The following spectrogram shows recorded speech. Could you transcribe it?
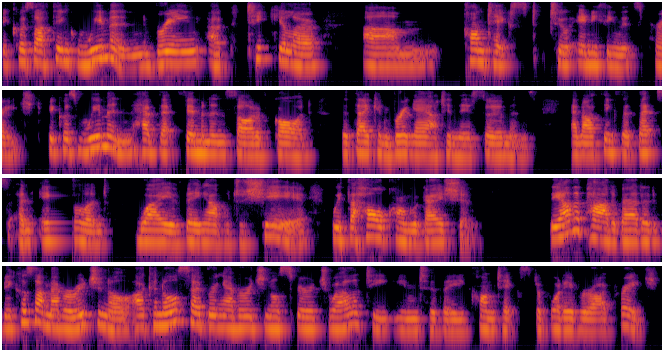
because I think women bring a particular um, context to anything that's preached because women have that feminine side of God that they can bring out in their sermons. And I think that that's an excellent way of being able to share with the whole congregation. The other part about it, because I'm Aboriginal, I can also bring Aboriginal spirituality into the context of whatever I preach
